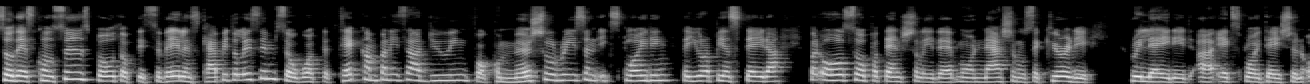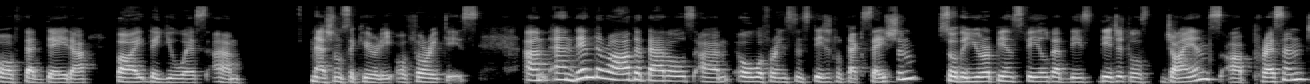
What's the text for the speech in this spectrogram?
So there's concerns both of the surveillance capitalism, so what the tech companies are doing for commercial reason, exploiting the Europeans' data, but also potentially the more national security related uh, exploitation of that data by the US um, national security authorities. Um, and then there are other battles um, over, for instance, digital taxation. So the Europeans feel that these digital giants are present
